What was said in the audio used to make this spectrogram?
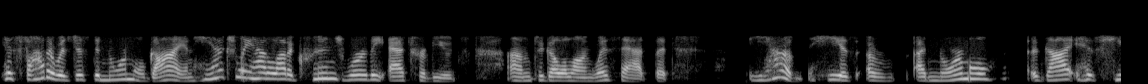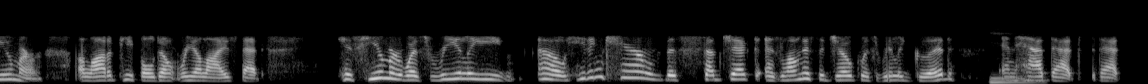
his father was just a normal guy, and he actually had a lot of cringe-worthy attributes um, to go along with that. But yeah, he is a, a normal guy, his humor. A lot of people don't realize that his humor was really oh he didn't care the subject as long as the joke was really good mm. and had that that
